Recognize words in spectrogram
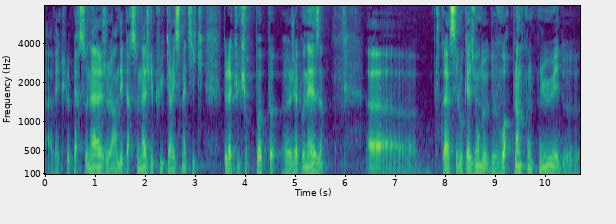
avec le personnage, un des personnages les plus charismatiques de la culture pop japonaise. en tout cas, c'est l'occasion de, de, voir plein de contenus et de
